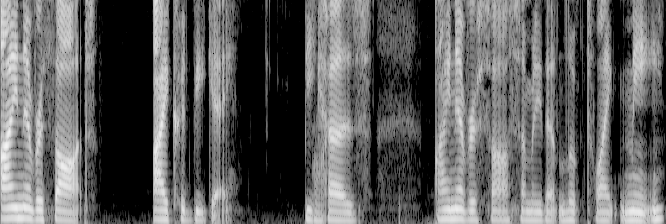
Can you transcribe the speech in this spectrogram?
I never thought I could be gay because I never saw somebody that looked like me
